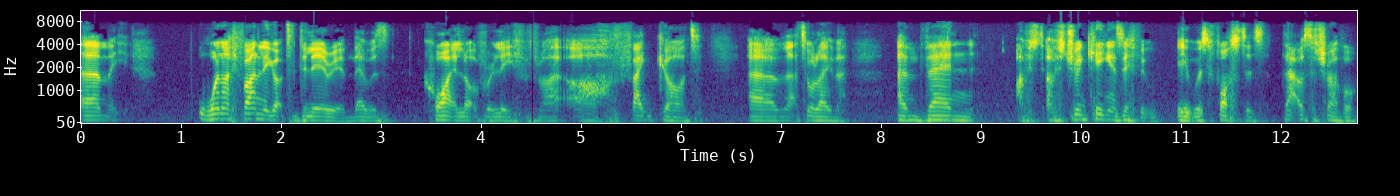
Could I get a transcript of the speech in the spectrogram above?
um, when I finally got to Delirium, there was quite a lot of relief of like, oh, thank God, um, that's all over. And then I was I was drinking as if it it was Foster's. That was the trouble.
